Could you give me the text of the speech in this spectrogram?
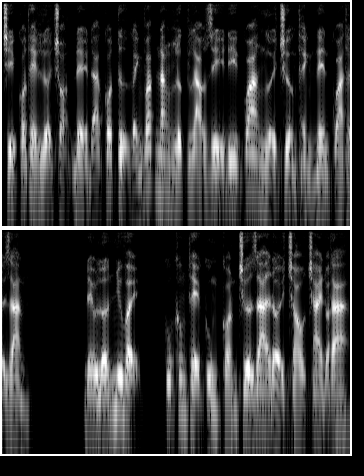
chỉ có thể lựa chọn để đã có tự gánh vác năng lực lào gì đi qua người trưởng thành nên qua thời gian. Đều lớn như vậy, cũng không thể cùng còn chưa ra đời cháu trai đó ta.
